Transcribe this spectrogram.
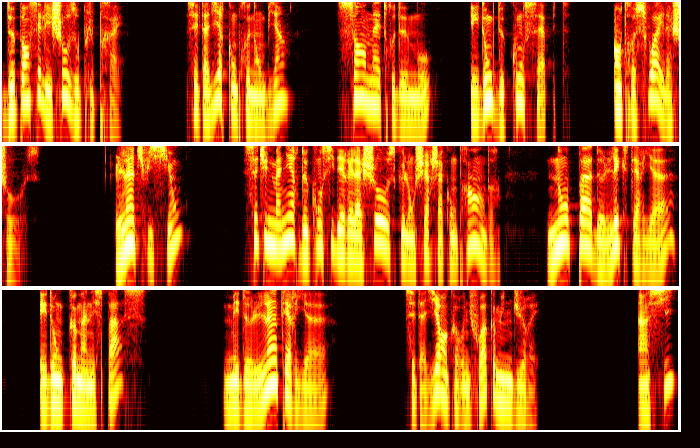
de penser les choses au plus près, c'est-à-dire, comprenons bien, sans mettre de mots et donc de concepts entre soi et la chose. L'intuition, c'est une manière de considérer la chose que l'on cherche à comprendre, non pas de l'extérieur, et donc comme un espace, mais de l'intérieur, c'est-à-dire encore une fois comme une durée. Ainsi,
